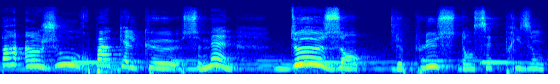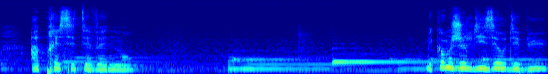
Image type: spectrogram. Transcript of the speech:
Pas un jour, pas quelques semaines, deux ans de plus dans cette prison après cet événement. Mais comme je le disais au début,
